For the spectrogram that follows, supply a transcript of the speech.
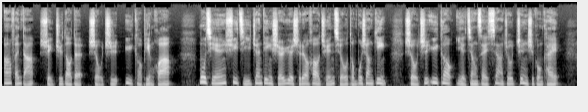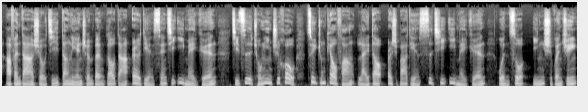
阿凡达：水之道》的首支预告片花。目前续集暂定十二月十六号全球同步上映，首支预告也将在下周正式公开。《阿凡达》首集当年成本高达二点三七亿美元，几次重映之后，最终票房来到二十八点四七亿美元，稳坐影史冠军。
